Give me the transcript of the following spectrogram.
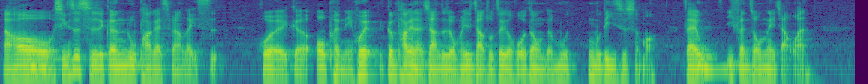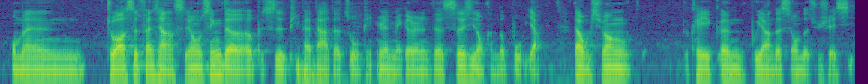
然后形式其实跟录 podcast 非常类似，会有一个 opening，会跟 podcast 很像，就是我们先讲出这个活动的目目的是什么，在一分钟内讲完。我们。主要是分享使用心得，而不是批判大家的作品，因为每个人的设计系统可能都不一样。但我们希望可以跟不一样的使用者去学习，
